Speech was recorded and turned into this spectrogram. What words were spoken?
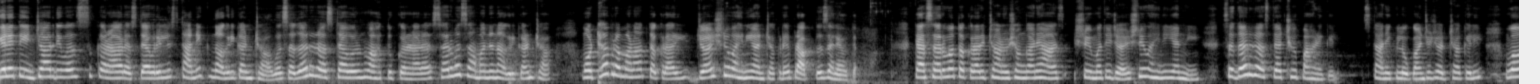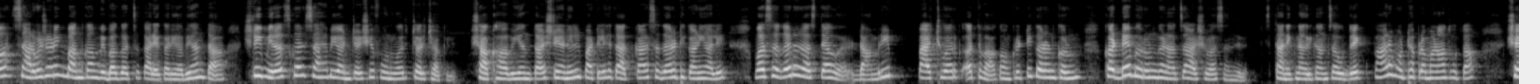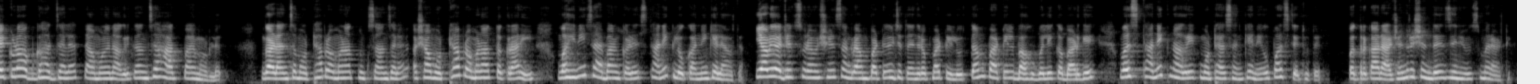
गेले तीन चार दिवस करा रस्त्यावरील स्थानिक नागरिकांच्या व सदर रस्त्यावरून वाहतूक करणाऱ्या सर्वसामान्य नागरिकांच्या मोठ्या प्रमाणात तक्रारी जयश्री वाहिनी यांच्याकडे प्राप्त झाल्या होत्या. त्या सर्व तक्रारीच्या अनुषंगाने आज श्रीमती जयश्री वाहिनी यांनी सदर रस्त्याची पाहणी केली. स्थानिक लोकांची चर्चा केली व सार्वजनिक बांधकाम विभागाचे कार्यकारी अभियंता श्री मिरजकर साहेब यांच्याशी फोनवर चर्चा केली. शाखा अभियंता श्री अनिल पाटील हे तात्काळ सदर ठिकाणी आले व सदर रस्त्यावर डांबरी पॅचवर्क अथवा काँक्रिटीकरण करून खड्डे भरून घेण्याचं आश्वासन दिले. स्थानिक नागरिकांचा उद्रेक फार मोठ्या प्रमाणात होता. शेकडो अपघात झाल्यात त्यामुळे नागरिकांचे हातपाय मोडलेत. गाड्यांचं मोठ्या प्रमाणात नुकसान झालं. अशा मोठ्या प्रमाणात तक्रारी वहिनी साहेबांकडे स्थानिक लोकांनी केल्या होत्या. यावेळी अजित सूर्यवंशी संग्राम पाटील जितेंद्र पाटील उत्तम पाटील बाहुबली कबाडगे व स्थानिक नागरिक मोठ्या संख्येने उपस्थित होते. पत्रकार राजेंद्र शिंदे झी न्यूज मराठी.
